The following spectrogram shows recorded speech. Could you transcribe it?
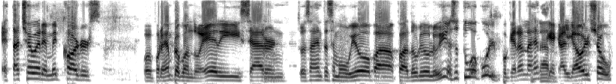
Está chévere mid Carters. Por, por ejemplo, cuando Eddie, Saturn, toda esa gente se movió para WWE, eso estuvo cool, porque eran la gente Claro. que cargaba el show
